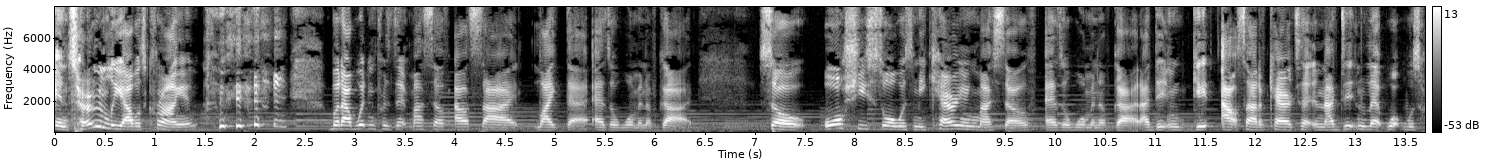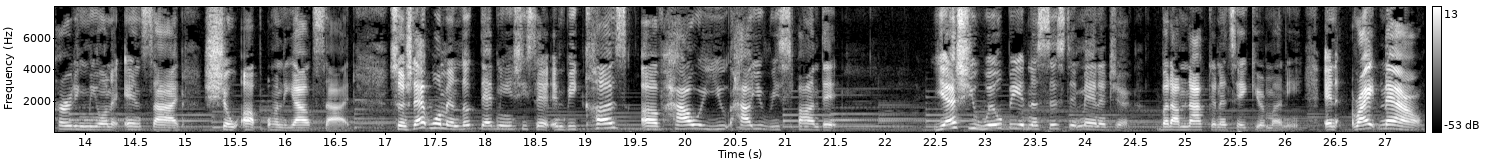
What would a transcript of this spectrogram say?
internally I was crying, but I wouldn't present myself outside like that as a woman of God. So all she saw was me carrying myself as a woman of God. I didn't get outside of character and I didn't let what was hurting me on the inside show up on the outside. So that woman looked at me and she said, "And because of how you how you responded, yes, you will be an assistant manager, but I'm not going to take your money." And right now,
